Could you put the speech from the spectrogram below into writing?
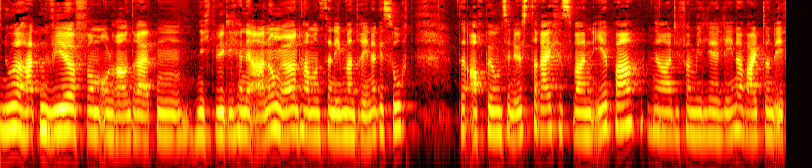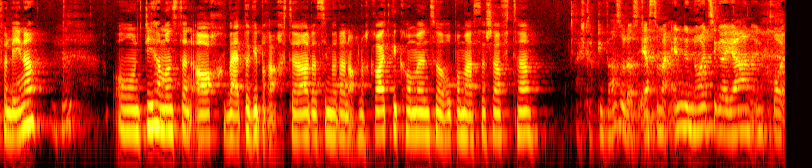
nur hatten wir vom Allround-Reiten nicht wirklich eine Ahnung ja, und haben uns dann eben einen Trainer gesucht. Auch bei uns in Österreich, es war ein Ehepaar, ja, die Familie Lena, Walter und Eva Lena. Und die haben uns dann auch weitergebracht. Ja. Da sind wir dann auch nach Kreuz gekommen zur Europameisterschaft. Ja. Ich glaube, die war so das erste Mal Ende 90er Jahren in Kreuz.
